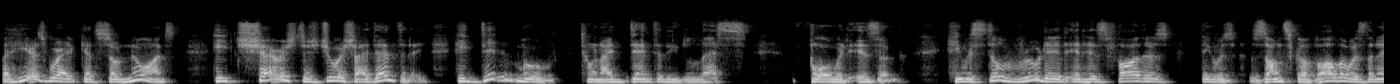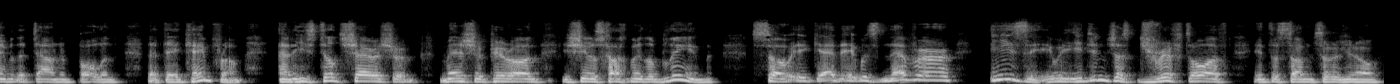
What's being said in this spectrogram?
But here's where it gets so nuanced he cherished his Jewish identity. He didn't move to an identity less forwardism. He was still rooted in his father's, I think it was Zduńska Wola was the name of the town in Poland that they came from. And he still cherished Meir Shapiro and Yeshivas Chachmei Lublin. So again, it was never easy. He didn't just drift off into some sort of, you know,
